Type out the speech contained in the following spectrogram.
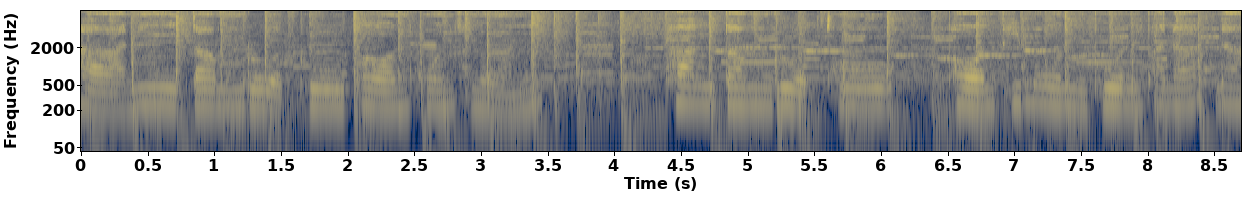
ถานีตำรวจภูทรควนขนุน พันตำรวจโทพรพิมลพุนพนะนา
